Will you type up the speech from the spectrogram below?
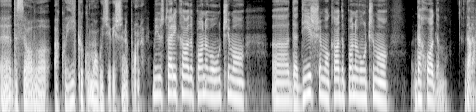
e, da se ovo, ako je ikako moguće, više ne ponovi. Mi u stvari kao da ponovo učimo uh, da dišemo, kao da ponovo učimo da hodamo. Da. da.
